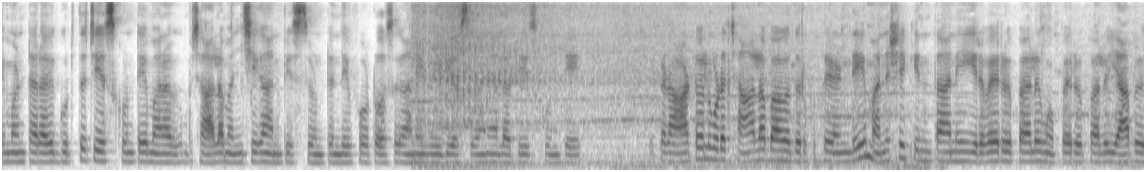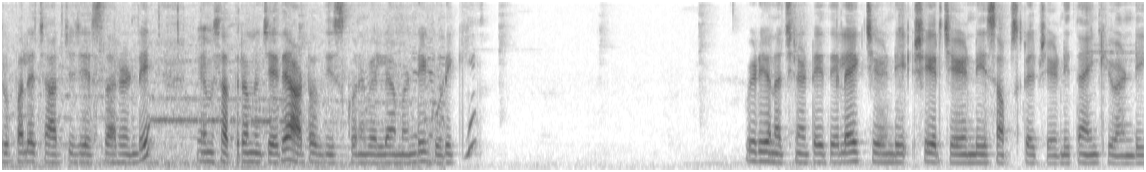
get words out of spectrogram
ఏమంటారు అవి గుర్తు చేసుకుంటే మనకు చాలా మంచిగా అనిపిస్తుంటుంది. ఫొటోస్ కానీ వీడియోస్ కానీ అలా తీసుకుంటే. ఇక్కడ ఆటోలు కూడా చాలా బాగా దొరుకుతాయండి. మనిషికి ఇంత అని ఇరవై రూపాయలు ముప్పై రూపాయలు యాభై రూపాయలే ఛార్జ్ చేస్తారండి. మేము సత్రం నుంచి అయితే ఆటోలు తీసుకొని వెళ్ళామండి గుడికి. వీడియో నచ్చినట్టయితే లైక్ చేయండి షేర్ చేయండి సబ్స్క్రైబ్ చేయండి. థ్యాంక్ యూ అండి.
